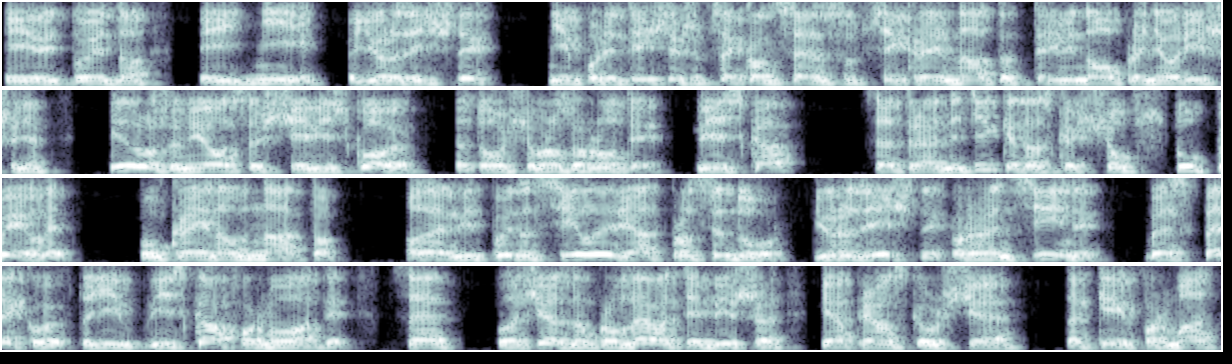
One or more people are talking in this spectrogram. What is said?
і відповідно ні юридичних, ні політичних, щоб це консенсус всіх країн НАТО терміново прийняв рішення. І зрозуміло, це ще військових для того, щоб розгорнути війська. Це треба не тільки так сказати, щоб вступили Україна в НАТО, але відповідно цілий ряд процедур юридичних, організаційних, безпекових. Тоді війська формувати це величезна проблема. Тим більше я прямо скажу ще такий формат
